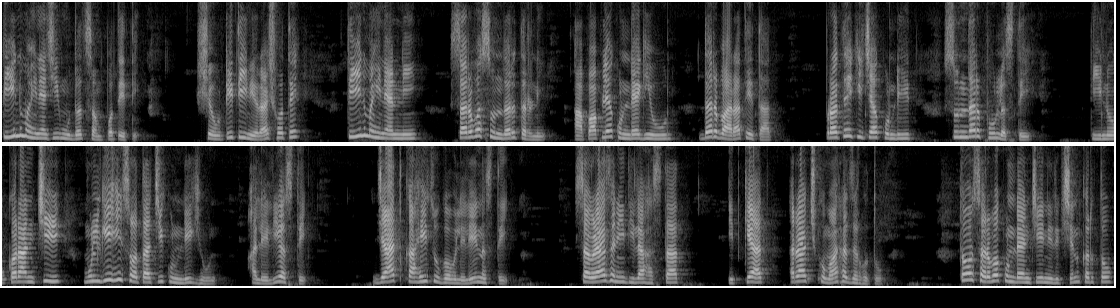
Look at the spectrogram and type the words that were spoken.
तीन महिन्याची मुदत संपत येते. शेवटी ती निराश होते. तीन महिन्यांनी सर्व सुंदर तरणी आपापल्या कुंड्या घेऊन दरबारात येतात. प्रत्येकीच्या कुंडीत सुंदर फूल असते. ती नोकरांची मुलगीही स्वतःची कुंडी घेऊन आलेली असते. ज्यात काहीच उगवलेले नसते. सगळ्याजणी तिला हसतात. इतक्यात राजकुमार हजर होतो. तो सर्व कुंड्यांचे निरीक्षण करतो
